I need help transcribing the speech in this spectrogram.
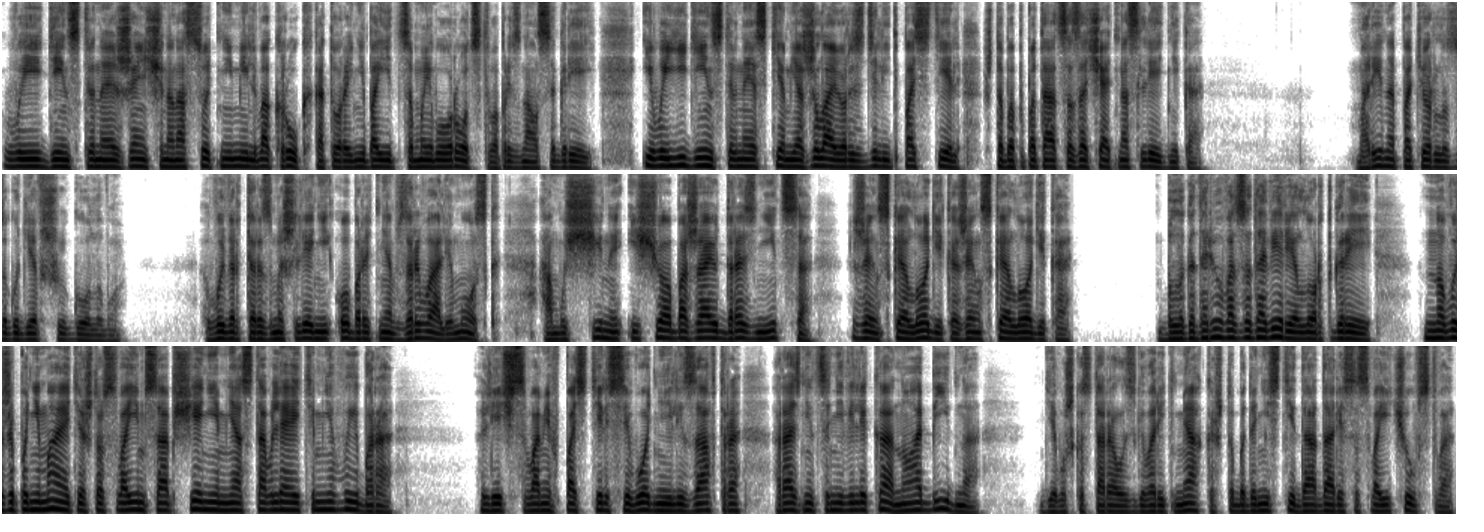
Вы единственная женщина на сотни миль вокруг, которая не боится моего уродства, признался Грей. И вы единственная, с кем я желаю разделить постель, чтобы попытаться зачать наследника. Марина потерла загудевшую голову. Выверты размышлений оборотня взрывали мозг, а мужчины еще обожают дразниться. Женская логика, женская логика. «Благодарю вас за доверие, лорд Грей, но вы же понимаете, что своим сообщением не оставляете мне выбора. Лечь с вами в постель сегодня или завтра разница невелика, но обидно. Девушка старалась говорить мягко, чтобы донести до Адариса свои чувства.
